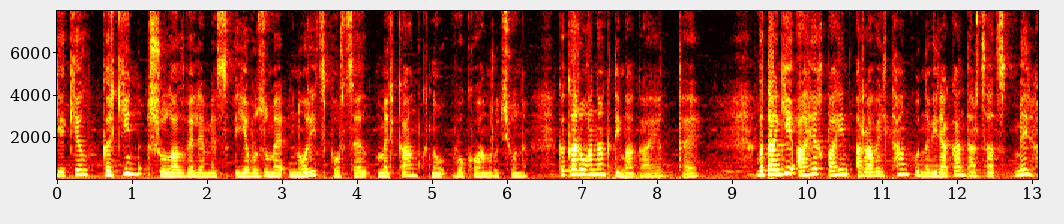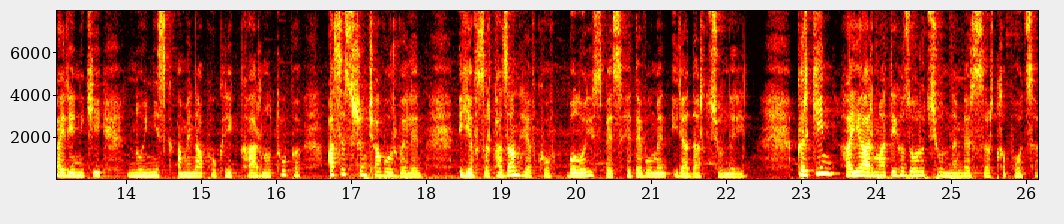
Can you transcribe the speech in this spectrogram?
եկել կրկին շուլալվել է մեզ եւ ուզում է նորից փորձել մեր կամքն ու ոգու ամրությունը։ Կկարողանանք դիմակայել, թե Վտանգի ահեղ պահին առավել թանկ ու նվիրական դարձած մեր հայրենիքի նույնիսկ ամենափոքրիկ քարն ու թուփը ասես շնչավորվել են եւ սրբազան հևքով բոլորիս պես հետևում են իրադարձություններին։ Կրկին հայ արմատի հզորությունն է մեր սրտ խփոցը,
